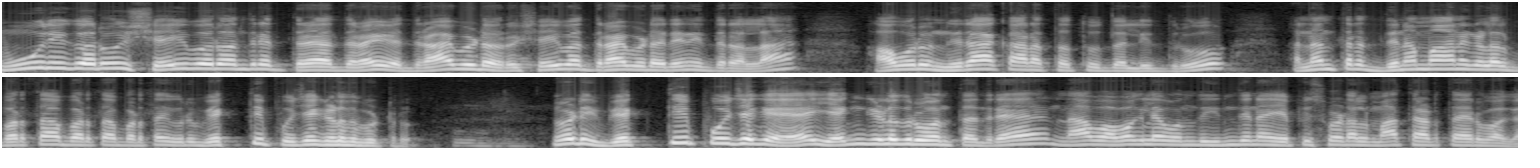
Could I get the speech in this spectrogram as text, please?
ಮೂಲಿಗರು, ಶೈವರು ಅಂದರೆ ದ್ರಾವಿಡರು, ಶೈವ ದ್ರಾವಿಡರು ಏನಿದ್ರಲ್ಲ, ಅವರು ನಿರಾಕಾರ ತತ್ವದಲ್ಲಿದ್ದರು ಅನಂತರ ದಿನಮಾನಗಳಲ್ಲಿ ಬರ್ತಾ ಬರ್ತಾ ಬರ್ತಾ ಇವರು ವ್ಯಕ್ತಿ ಪೂಜೆಗೆ ಇಳಿದ್ಬಿಟ್ರು. ನೋಡಿ, ವ್ಯಕ್ತಿ ಪೂಜೆಗೆ ಹೆಂಗೆ ಇಳಿದ್ರು ಅಂತಂದರೆ, ನಾವು ಆವಾಗಲೇ ಒಂದು ಹಿಂದಿನ ಎಪಿಸೋಡಲ್ಲಿ ಮಾತಾಡ್ತಾ ಇರುವಾಗ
